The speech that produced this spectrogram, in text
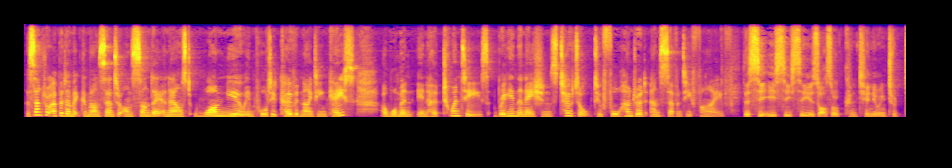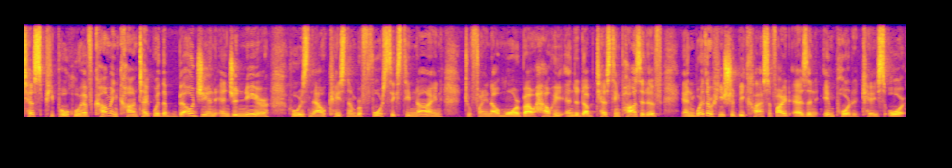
The Central Epidemic Command Center on Sunday announced one new imported COVID 19 case, a woman in her 20s, bringing the nation's total to 475. The CECC is also continuing to test people who have come in contact with a Belgian engineer who is now case number 469 to find out more about how he ended up testing positive and whether he should be classified as an imported case or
